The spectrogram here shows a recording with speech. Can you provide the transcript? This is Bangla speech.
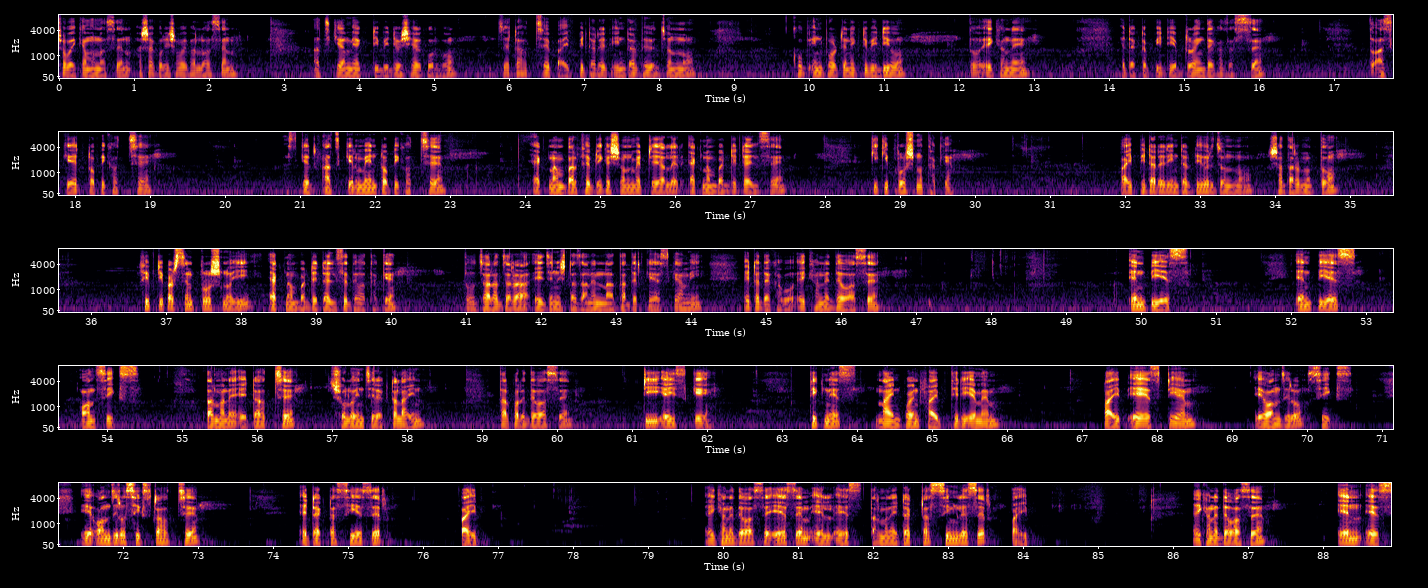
সবাই কেমন আছেন? আশা করি সবাই ভালো আছেন। আজকে আমি একটি ভিডিও শেয়ার করব, যেটা হচ্ছে পাইপ ফিটারের ইন্টারভিউয়ের জন্য খুব ইম্পর্টেন্ট একটি ভিডিও তো এখানে এটা একটা পিডিএফ ড্রয়িং দেখা যাচ্ছে। তো আজকের টপিক হচ্ছে, আজকের আজকের মেন টপিক হচ্ছে এক নাম্বার ফেব্রিকেশন ম্যাটেরিয়ালের এক নাম্বার ডিটেইলসে কি কি প্রশ্ন থাকে। পাইপ ফিটারের ইন্টারভিউয়ের জন্য সাধারণত ফিফটি পার্সেন্ট প্রশ্নই এক নাম্বার ডিটেইলসে দেওয়া থাকে। তো যারা যারা এই জিনিসটা জানেন না, তাদেরকে আজকে আমি এটা দেখাবো। এখানে দেওয়া আছে এনপিএস এনপিএস ওয়ান সিক্স তার মানে এটা হচ্ছে ষোলো ইঞ্চির একটা লাইন। তারপরে দেওয়া আছে THK thickness nine point five three M M pipe A one zero six A one zero সিক্সটা হচ্ছে এটা একটা সিএসের পাইপ এইখানে দেওয়া আছে এস এম এল এস তার মানে এটা একটা সিমলেসের পাইপ এইখানে দেওয়া আছে এন এস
